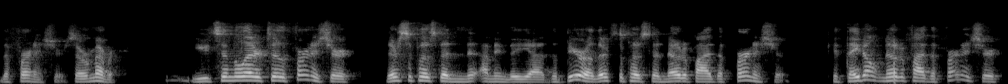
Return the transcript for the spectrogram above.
the furnisher. So remember, you send a letter to the furnisher, they're supposed to, I mean, the uh, the bureau, they're supposed to notify the furnisher. If they don't notify the furnisher,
